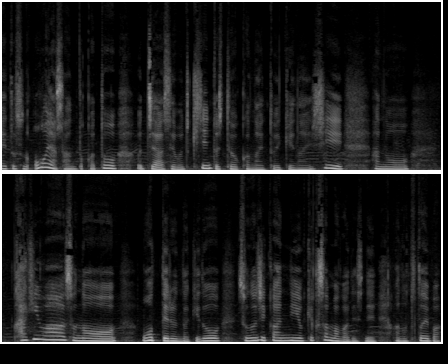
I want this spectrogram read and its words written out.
えー、とその大家さんとかと打ち合わせもきちんとしておかないといけないしあの鍵はその持ってるんだけどその時間にお客様がですねあの例えば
